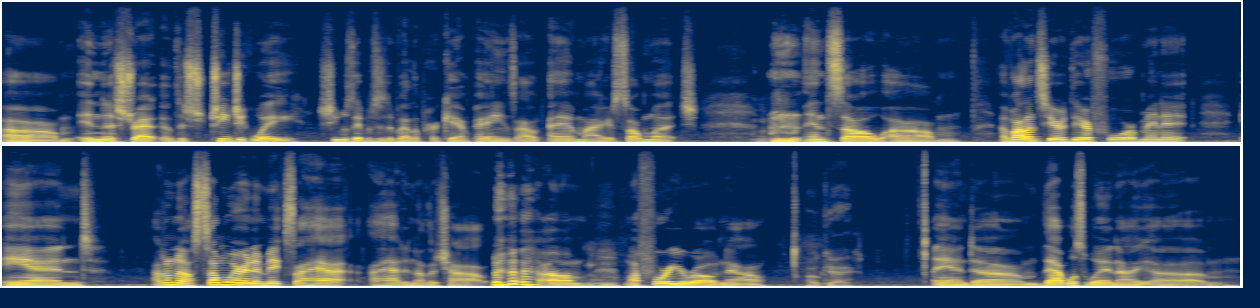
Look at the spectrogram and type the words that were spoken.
um, in the strat- uh, the strategic way she was able to develop her campaigns, I, I admire so much. and so um, I volunteered there for a minute, and I don't know, somewhere in the mix, I had I had another child, um, my four year old now Okay. and um, that was when I um,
